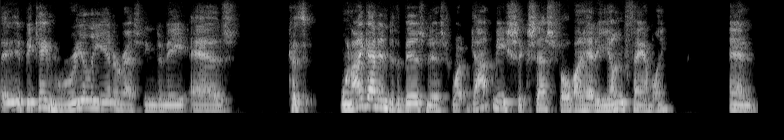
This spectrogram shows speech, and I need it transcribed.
it became really interesting to me as because when I got into the business, what got me successful, I had a young family and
